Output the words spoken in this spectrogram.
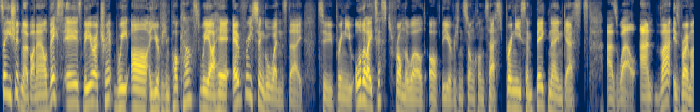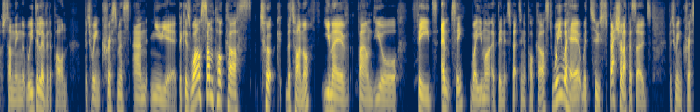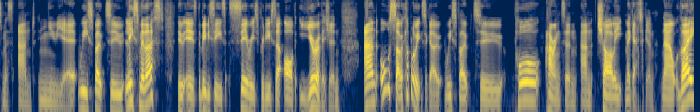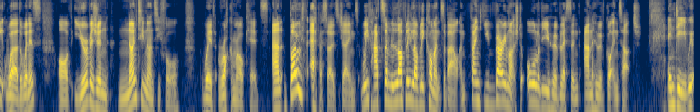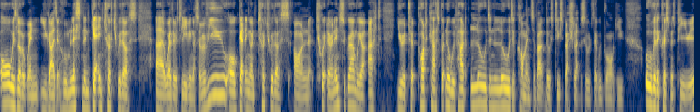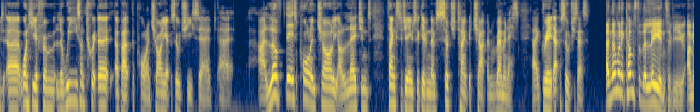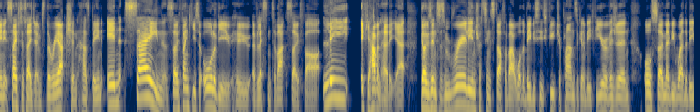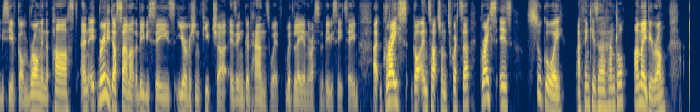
So you should know by now, this is the Eurotrip. We are a Eurovision podcast. We are here every single Wednesday to bring you all the latest from the world of the Eurovision Song Contest, bring you some big name guests as well. And that is very much something that we delivered upon between Christmas and New Year. Because while some podcasts took the time off, you may have found your feeds empty where you might have been expecting a podcast. We were here with two special episodes between Christmas and New Year. We spoke to Lee Smithurst, who is the BBC's series producer of Eurovision. And also, a couple of weeks ago, we spoke to Paul Harrington and Charlie McGettigan. Now, they were the winners of Eurovision 1994 with Rock and Roll Kids. And both episodes, James, we've had some lovely, lovely comments about. And thank you very much to all of you who have listened and who have got in touch. Indeed, we always love it when you guys at home listen and get in touch with us, uh, whether it's leaving us a review or getting in touch with us on Twitter and Instagram. We are at Eurotrip Podcast. But no, we've had loads and loads of comments about those two special episodes that we brought you over the Christmas period. Uh, one here from Louise on Twitter about the Paul and Charlie episode. She said, uh, I love this. Paul and Charlie are legends. Thanks to James for giving them such time to chat and reminisce. Uh, great episode, she says. And then when it comes to the Lee interview, I mean, it's safe to say, James, the reaction has been insane. So thank you to all of you who have listened to that so far. Lee, if you haven't heard it yet, goes into some really interesting stuff about what the BBC's future plans are going to be for Eurovision, also maybe where the BBC have gone wrong in the past. And it really does sound like the BBC's Eurovision future is in good hands with, with Lee and the rest of the BBC team. Uh, Grace got in touch on Twitter. Grace is Sugoi I think is her handle. I may be wrong.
